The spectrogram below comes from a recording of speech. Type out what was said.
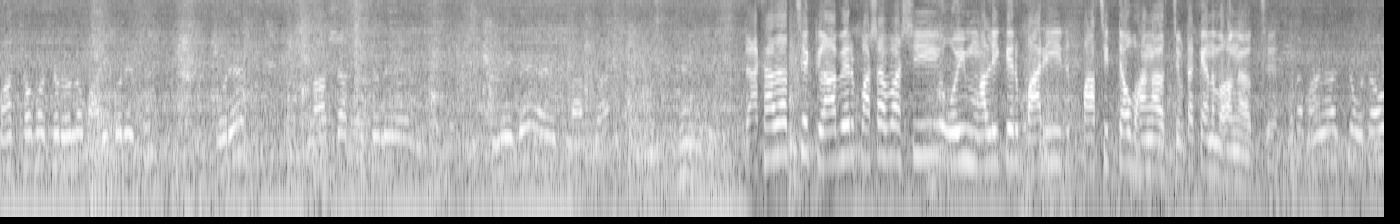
পাঁচ ছ বছর হলো বাড়ি করেছে, করে ক্লাবটার পিছনে লেগে ক্লাবটা ভেঙে দিয়েছে। দেখা যাচ্ছে ক্লাবের পাশাপাশি ওই মালিকের বাড়ির পাঁচিরটাও ভাঙা হচ্ছে। ওটা কেন ভাঙা হচ্ছে? ওটা ভাঙা হচ্ছে ওটাও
